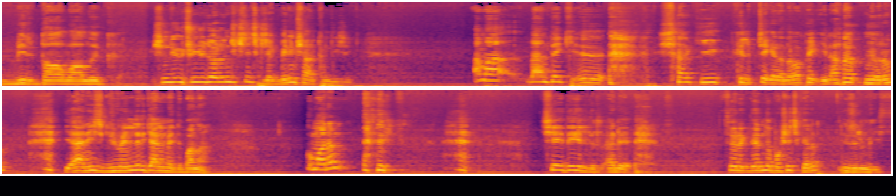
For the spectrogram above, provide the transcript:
Bir davalık. Şimdi üçüncü, dördüncü kişi çıkacak. Benim şarkım diyecek. Ama ben pek e, şarkıyı klip çeken adama pek inanmıyorum. Yani hiç güvenilir gelmedi bana. Umarım şey değildir. Hani söylediklerimde boşa çıkarıp üzülmeyiz.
